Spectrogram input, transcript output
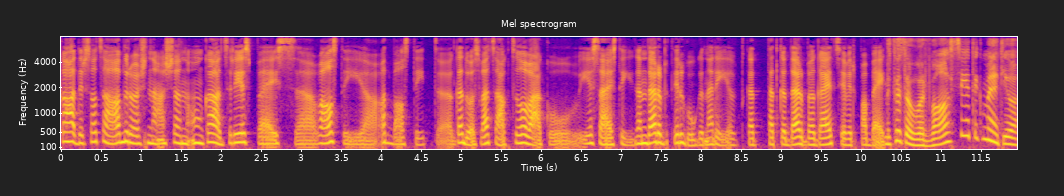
kāda ir sociāla apdrošināšana un kādas ir iespējas uh, valstī uh, atbalstīt uh, gados vecāku cilvēku iesaistīt gan darba tirgu, gan arī kad, tad, kad darba gaits jau ir pabeigts. Bet to var valsts ietekmēt, jo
